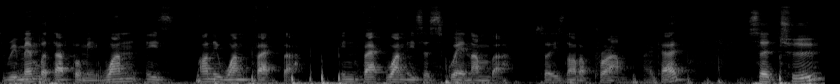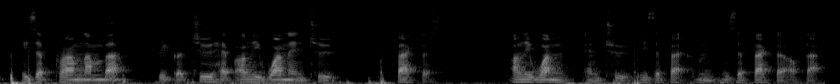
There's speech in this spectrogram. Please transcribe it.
So remember that for me. 1 is only one factor. In fact 1 is a square number. So it's not a prime okay? So 2 is a prime number because 2 have only 1 and 2 factors. Only 1 and 2 is a, um, is a factor of that.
